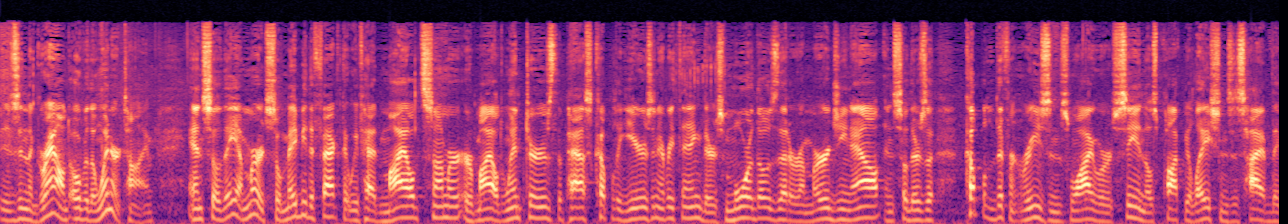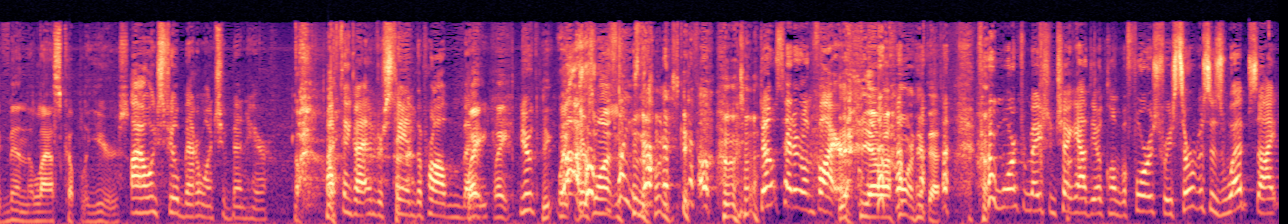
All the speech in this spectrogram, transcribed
is in the ground over the winter time. And so they emerge. So maybe the fact that we've had mild summer or mild winters the past couple of years and everything, there's more of those that are emerging out. And so there's a couple of different reasons why we're seeing those populations as high as they've been the last couple of years. I always feel better once you've been here. I think I understand the problem better. Wait, wait. You're, Wait, there's one. Please, No, no, I'm just kidding. no. don't set it on fire. yeah, I wanted that. For more information, check out the Oklahoma Forestry Services website.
